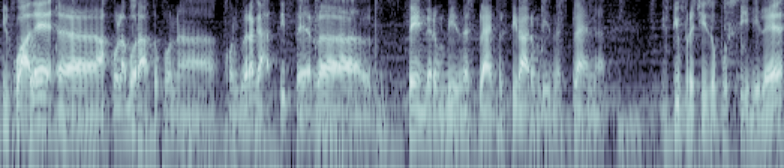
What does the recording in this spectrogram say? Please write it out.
il quale eh, ha collaborato con, uh, con, i due ragazzi per uh, stendere un business plan, per stilare un business plan il più preciso possibile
